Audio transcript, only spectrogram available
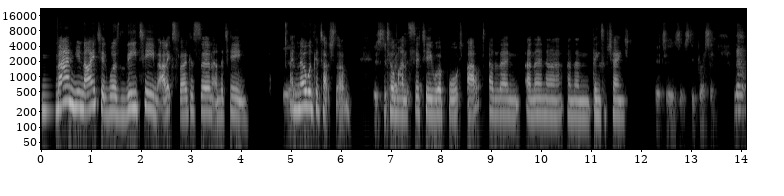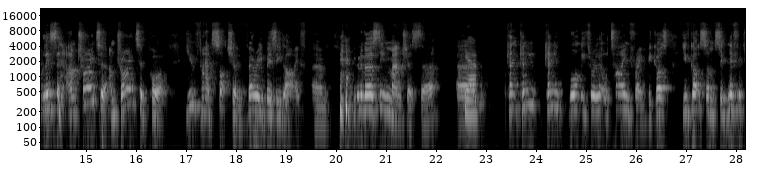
Man United was the team, Alex Ferguson and the team, yeah. and no one could touch them until Man City were bought out, and then and then uh, and then things have changed. It is. It's depressing. Now, listen. I'm trying to. I'm trying to put. You've had such a very busy life. Um, University in Manchester. Um, yeah. Can can you can you walk me through a little time frame because you've got some significant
